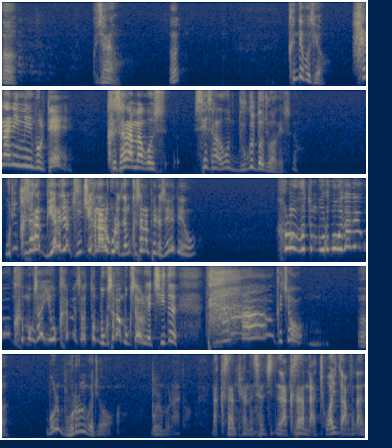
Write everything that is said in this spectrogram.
어? 어. 그렇잖아요. 어? 근데 보세요. 하나님이 볼 때 그 사람하고 세상하고 누굴 더 좋아하겠어요? 우린 그 사람 미안하지만 둘 중에 하나를 골라야 되면 그 사람 편에서 해야 돼요. 그런 것도 모르고 거다 대고 그 목사 욕하면서 또 목사가 목사 그러게 지들 다 그죠? 어, 뭘 모르는 거죠. 뭘 몰라도 나 그 사람 편은 사실 나그 사람 나 좋아하지도 않고 난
